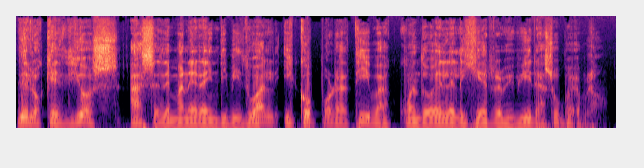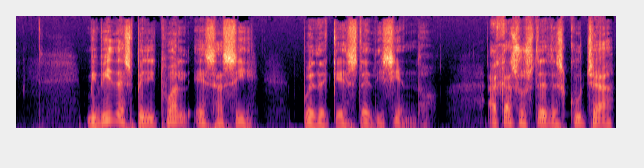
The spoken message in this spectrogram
de lo que Dios hace de manera individual y corporativa cuando Él elige revivir a su pueblo. Mi vida espiritual es así, puede que esté diciendo. ¿Acaso usted escucha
